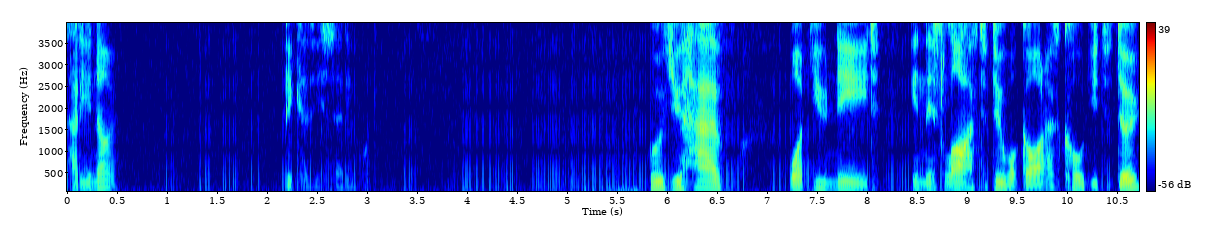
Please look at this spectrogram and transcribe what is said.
How do you know? Because He said He would. Will you have what you need in this life to do what God has called you to do?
